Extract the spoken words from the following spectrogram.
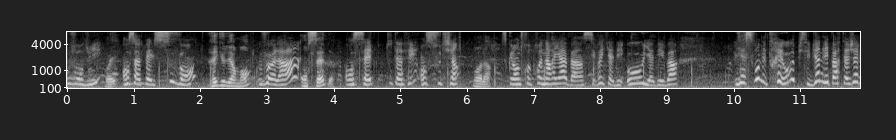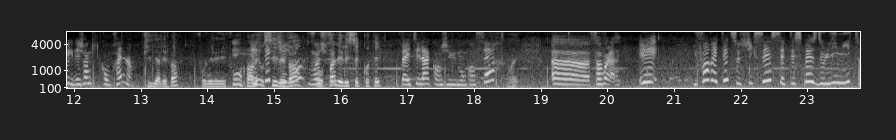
aujourd'hui. On s'appelle souvent. Régulièrement, Voilà. on s'aide. On s'aide tout à fait. On se soutient. Voilà. Parce que l'entrepreneuriat, ben, c'est vrai qu'il y a des hauts, il y a des bas. Il y a souvent des très hauts et puis c'est bien de les partager avec des gens qui comprennent. Puis il y a les bas. Faut les, il faut en parler aussi, les bas. Effectivement, moi, faut pas les laisser de côté. Tu as été là quand j'ai eu mon cancer. Ouais. Euh, Enfin voilà. Et il faut arrêter de se fixer cette espèce de limite,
